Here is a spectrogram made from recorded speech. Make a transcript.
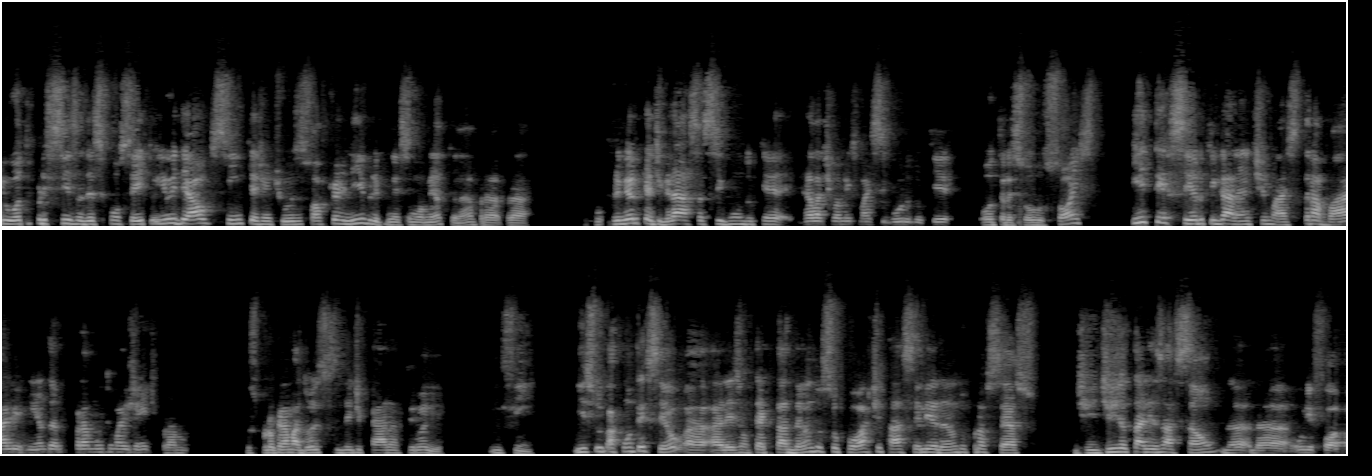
e o outro precisa desse conceito e o ideal sim que a gente use software livre nesse momento, né, para primeiro que é de graça, segundo que é relativamente mais seguro do que outras soluções e terceiro que garante mais trabalho e renda para muito mais gente, para os programadores que se dedicaram àquilo ali. Enfim, isso aconteceu, a, a Legion Tech está dando suporte, está acelerando o processo de digitalização da, da Unifop,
